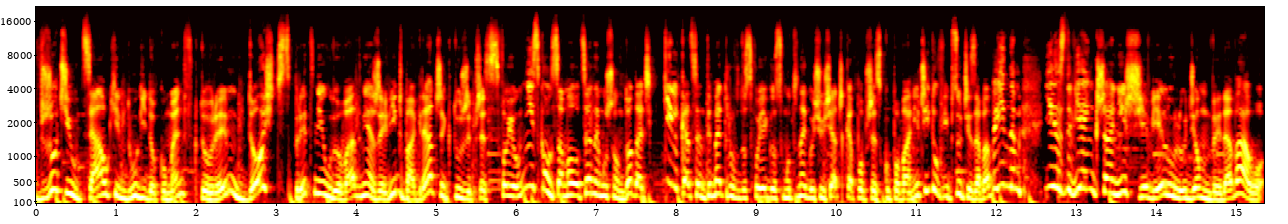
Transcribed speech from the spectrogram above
wrzucił całkiem długi dokument, w którym dość sprytnie udowadnia, że liczba graczy, którzy przez swoją niską samoocenę muszą dodać kilka centymetrów do swojego smutnego siusiaczka poprzez kupowanie cheatów i psucie zabawy innym, jest większa niż się wielu ludziom wydawało.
